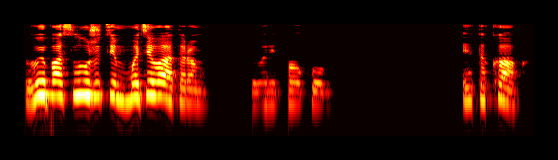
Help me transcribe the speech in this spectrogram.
Вы послужите мотиватором, говорит полковник. Это как?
